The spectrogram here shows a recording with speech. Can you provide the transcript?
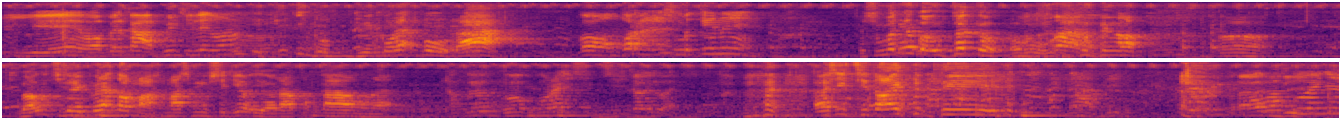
Piye, wapil kabeh cilik ngono. Iki duwe korek apa ora? Kompor ana sempet kene. Wis sempet mbak udat kok. Ora. Heeh. Mbak aku jelek to Mas, Mas musik yo ya ora peka ngono. Aku go korek siji tok, Mas. Ah siji tok gede. Nanti. Aku nya.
